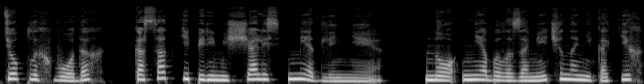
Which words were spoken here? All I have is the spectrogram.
теплых водах касатки перемещались медленнее, но не было замечено никаких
